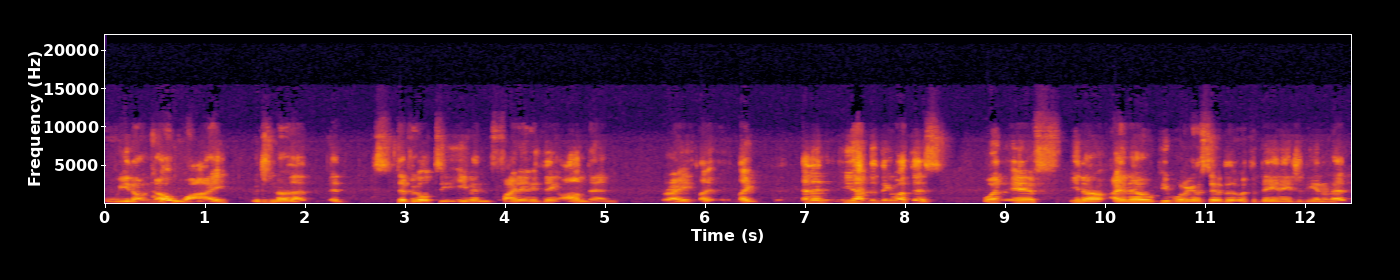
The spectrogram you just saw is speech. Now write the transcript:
we don't know why. We just know that it's difficult to even find anything on them, right? Like, like, and then you have to think about this: what if you know? I know people are going to say that with the day and age of the internet,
